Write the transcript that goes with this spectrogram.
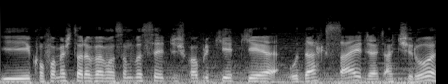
E conforme a história vai avançando, você descobre que, que é o Darkseid atirou,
